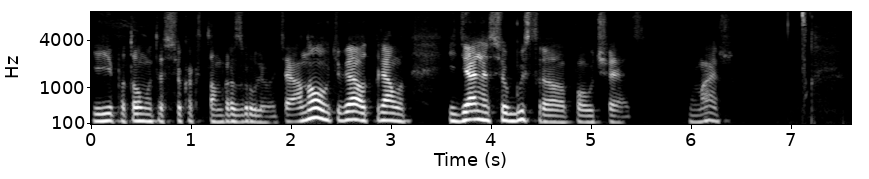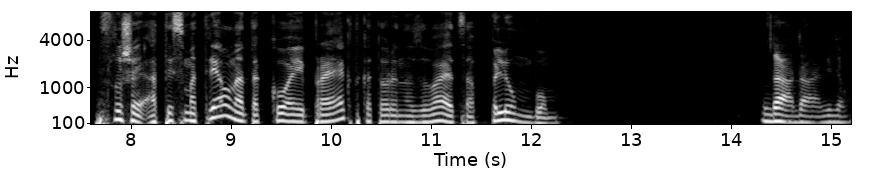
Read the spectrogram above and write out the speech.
И потом это все как-то там разруливать. А оно у тебя вот прям вот идеально все быстро получается. Понимаешь? Слушай, а ты смотрел на такой проект, который называется Plumbum? Да, да, видел.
